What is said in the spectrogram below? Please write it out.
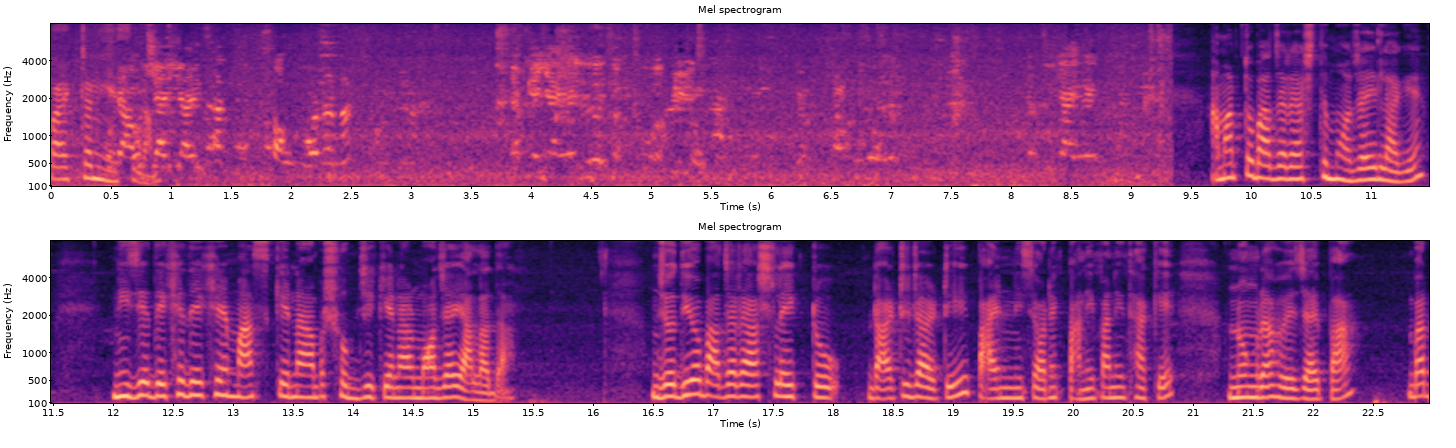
কয়েকটা নিয়েছিলাম। จับใหญ่ๆเลยสองตัวใหญ่เลย আমার তো বাজারে আসতে মজাই লাগে নিজে দেখে দেখে মাছ কেনা বা সবজি কেনার মজাই আলাদা যদিও বাজারে আসলে একটু ডার্টি ডার্টি পায়ের নিচে অনেক পানি পানি থাকে নোংরা হয়ে যায় পা বাট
